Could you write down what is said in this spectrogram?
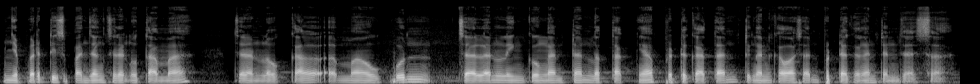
menyebar di sepanjang jalan utama, jalan lokal eh, maupun jalan lingkungan dan letaknya berdekatan dengan kawasan perdagangan dan jasa.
